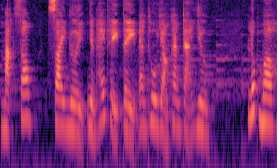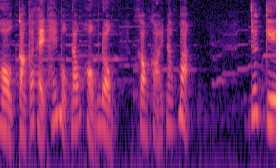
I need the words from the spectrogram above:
Mặc xong, xoay người nhìn thấy thị tỳ đang thu dọn khăn trải giường. Lúc mơ hồ còn có thể thấy một đống hỗn độn, không khỏi nóng mặt. Trước kia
